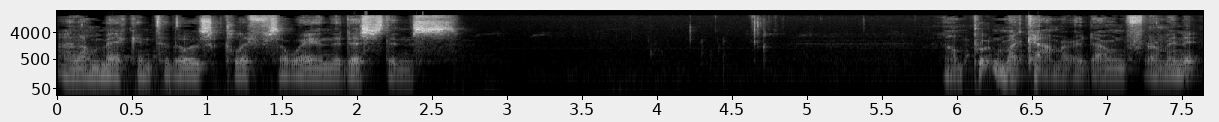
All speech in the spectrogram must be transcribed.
and I'm making to those cliffs away in the distance. I'm putting my camera down for a minute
